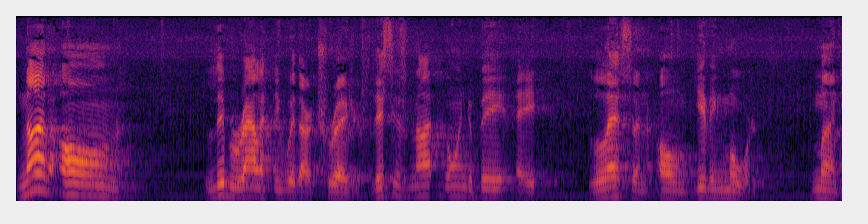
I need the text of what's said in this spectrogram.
Not on liberality with our treasures. This is not going to be a lesson on giving more money.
